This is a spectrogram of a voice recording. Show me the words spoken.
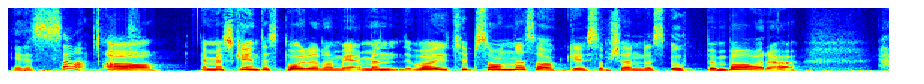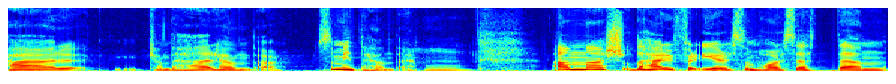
Är det sant? Ja, men jag ska inte spoila något mer, men det var ju typ sådana saker som kändes uppenbara. Här kan det här hända, som inte hände. Annars, och det här är för er som har sett den,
